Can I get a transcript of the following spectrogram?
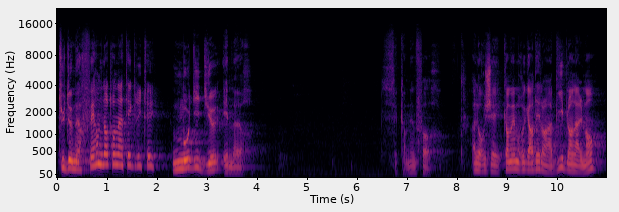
Tu demeures ferme dans ton intégrité, maudis Dieu et meurs. C'est quand même fort. Alors j'ai quand même regardé dans la Bible en allemand,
